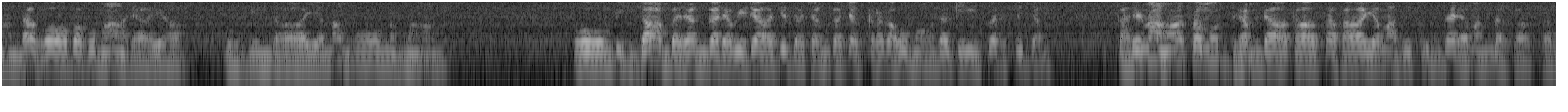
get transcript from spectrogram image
നന്ദഗോപകുമാരായ ഗോവിന്ദായ നമോ നമഃ. ഓം പീതാംബരങ്കര വിരാജിത ശംഖചക്രകൗമോദകീ സർസിജം കരുണാസമുദ്രം രാധാസഹായം അതിസുന്ദരമന്ദഹാസം.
